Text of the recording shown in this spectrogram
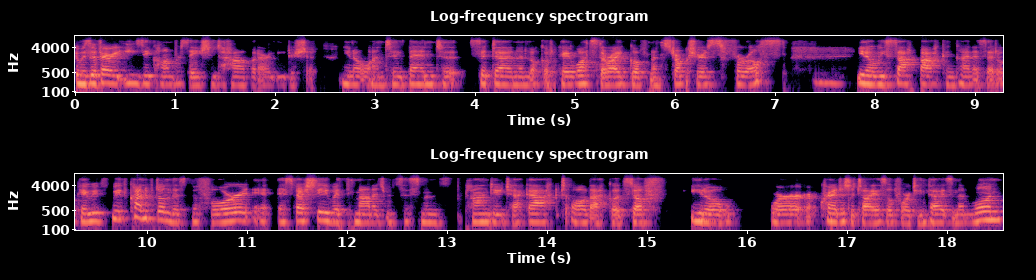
it was a very easy conversation to have with our leadership you know and to then to sit down and look at okay what's the right governance structures for us? Mm. you know we sat back and kind of said okay we've, we've kind of done this before especially with management systems the plan do check act all that good stuff. You know we're accredited to iso 14001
